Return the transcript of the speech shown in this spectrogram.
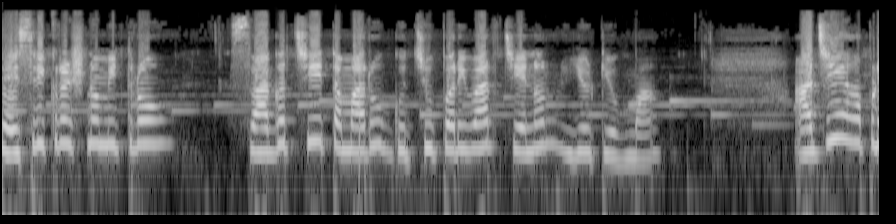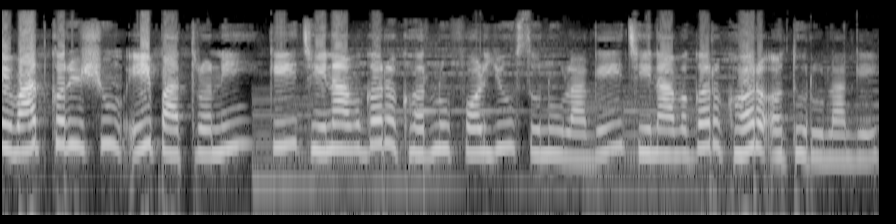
જય શ્રી કૃષ્ણ મિત્રો. સ્વાગત છે તમારું ગુજ્જુ પરિવાર ચેનલ યુટ્યુબમાં. આજે આપણે વાત કરીશું એ પાત્રની કે જેના વગર ઘરનું ફળિયું સૂનું લાગે, જેના વગર ઘર અધૂરું લાગે.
